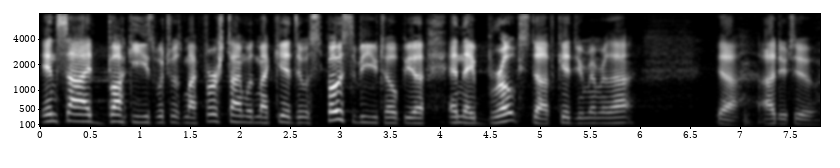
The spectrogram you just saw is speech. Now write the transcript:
inside Buc-ee's, which was my first time with my kids. It was supposed to be Utopia, and they broke stuff. Kids, you remember that? Yeah, I do too.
